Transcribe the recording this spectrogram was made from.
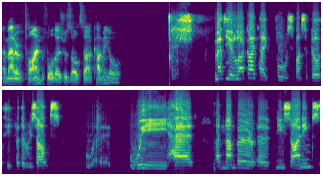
a matter of time before those results start coming, or? Matthew, like I take full responsibility for the results. We had a number of new signings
